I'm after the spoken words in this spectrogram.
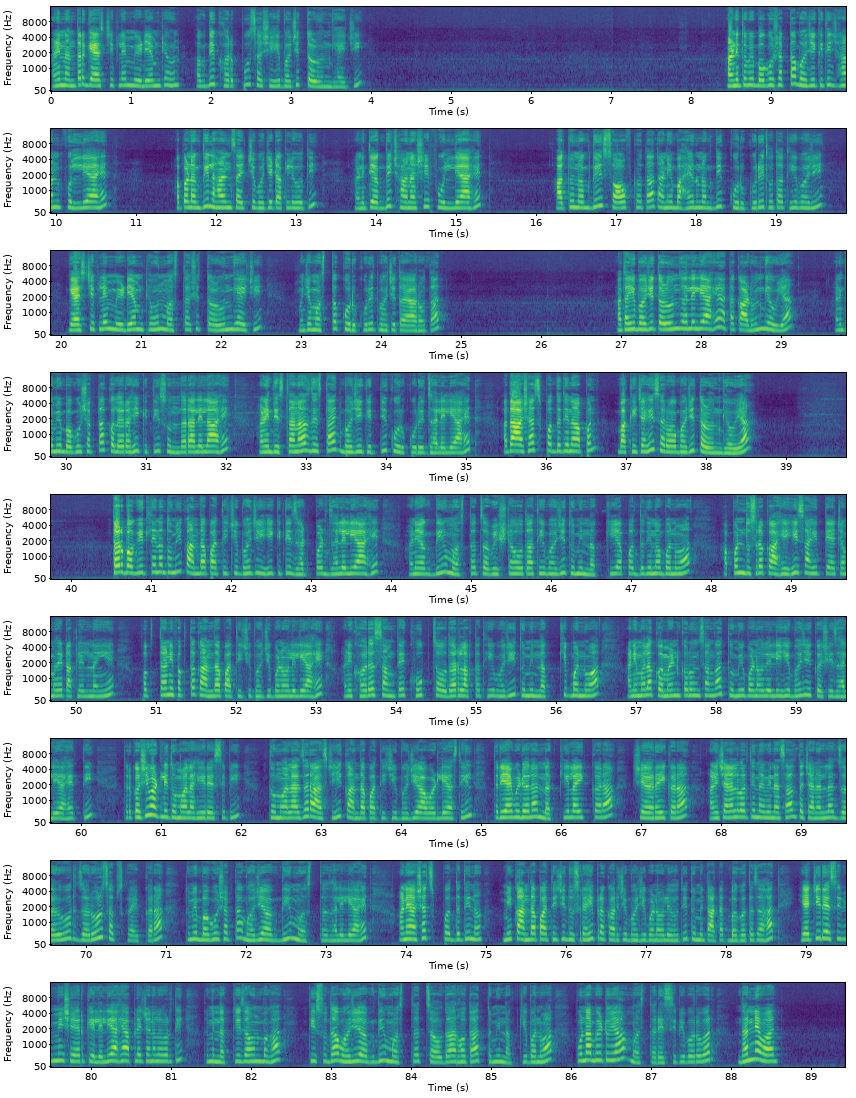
आणि नंतर गॅसची फ्लेम मिडियम ठेवून अगदी खरपूस अशी ही भजी तळून घ्यायची. आणि तुम्ही बघू शकता भजी किती छान फुलली आहेत. आपण अगदी लहान साईजची भजी टाकली होती आणि ती अगदी छान अशी फुलली आहेत. आतून अगदी सॉफ्ट होतात आणि बाहेरून अगदी कुरकुरीत होतात ही भजी. गॅसची फ्लेम मिडियम ठेवून मस्त अशी तळून घ्यायची. म्हणजे मस्त कुरकुरीत भजी तयार होतात. आता ही भजी तळून झालेली आहे आता काढून घेऊया. आणि तुम्ही बघू शकता कलरही किती सुंदर आलेला आहे. आणि दिसतानाच दिसत आहेत भजी किती कुरकुरीत झालेली आहेत. आता अशाच पद्धतीनं आपण बाकीच्याही सर्व भजी तळून घेऊया. तर बघितले ना तुम्ही कांदापातीची भजी ही किती झटपट झालेली आहे. आणि अगदी मस्त चविष्ट होतात ही भजी. तुम्ही नक्की या पद्धतीनं बनवा. आपण दुसरं काहीही साहित्य याच्यामध्ये टाकलेलं नाही आहे फक्त आणि फक्त कांदा पातीची भजी बनवलेली आहे. आणि खरंच सांगते खूप चवदार लागतात ही भजी. तुम्ही नक्की बनवा. आणि मला कमेंट करून सांगा तुम्ही बनवलेली ही भजी कशी झाली आहे ती? तर कशी वाटली तुम्हाला ही रेसिपी तुम्हाला जर आजची ही कांदापातीची भजी आवडली असतील तर या व्हिडिओला नक्की लाईक करा शेअरही करा. आणि चॅनलवरती नवीन असाल तर चॅनलला जरूर जरूर सबस्क्राईब करा. तुम्ही बघू शकता भजी अगदी मस्त झालेली आहेत. आणि अशाच पद्धतीनं मी कांदापातीची दुसऱ्याही प्रकारची भजी बनवली होती. तुम्ही ताटात बघतच आहात. याची रेसिपी मी शेअर केलेली आहे आपल्या चॅनलवरती तुम्ही नक्की जाऊन बघा. तीसुद्धा भजी अगदी मस्त चवदार होतात. तुम्ही नक्की बनवा. पुन्हा भेटूया मस्त रेसिपीबरोबर धन्यवाद.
